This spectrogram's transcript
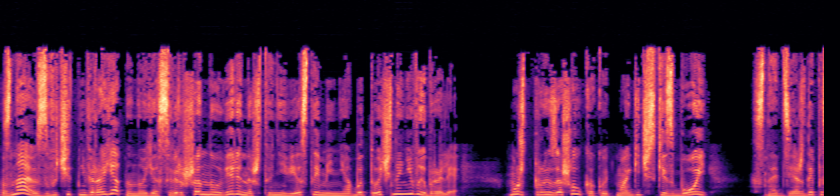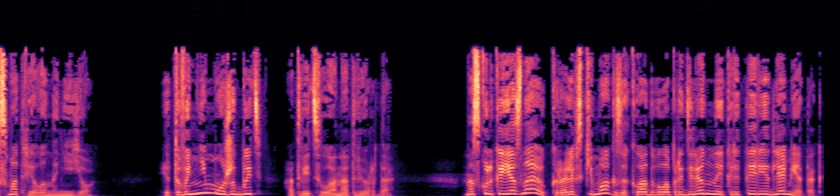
Знаю, звучит невероятно, но я совершенно уверена, что невесты меня бы точно не выбрали. Может, произошел какой-то магический сбой? С надеждой посмотрела на нее. «Этого не может быть», — ответила она твердо. Насколько я знаю, королевский маг закладывал определенные критерии для меток.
